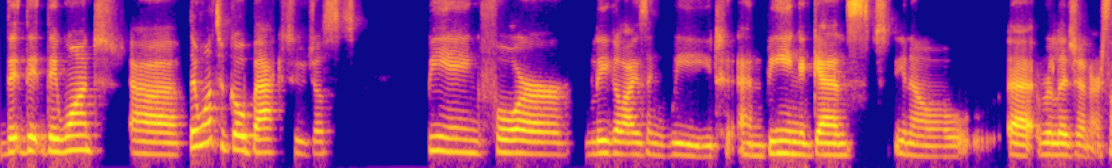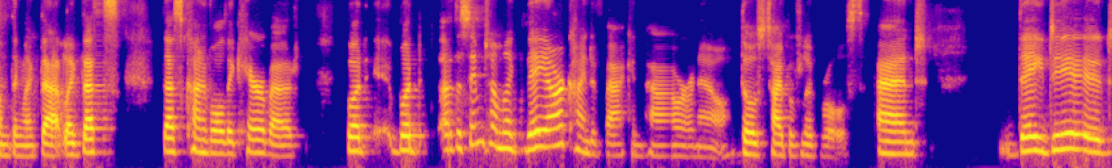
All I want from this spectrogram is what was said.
they, they, they want uh, they want to go back to just being for legalizing weed and being against you know uh, religion or something like that. Like that's that's kind of all they care about. But but at the same time like they are kind of back in power now those type of liberals. And they did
